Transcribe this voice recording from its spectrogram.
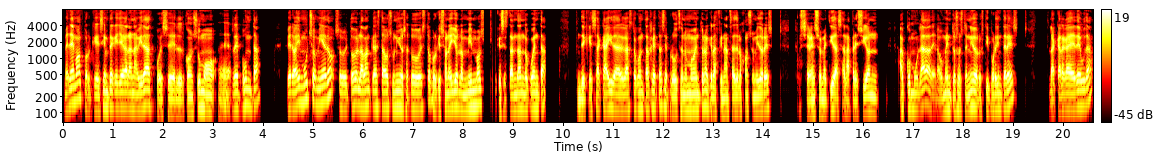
Veremos porque siempre que llega la Navidad pues el consumo eh, repunta, pero hay mucho miedo, sobre todo en la banca de Estados Unidos a todo esto porque son ellos los mismos que se están dando cuenta de que esa caída del gasto con tarjetas se produce en un momento en el que las finanzas de los consumidores pues, se ven sometidas a la presión acumulada del aumento sostenido de los tipos de interés, la carga de deuda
